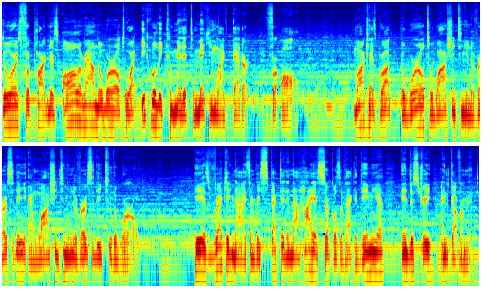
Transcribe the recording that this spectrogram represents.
doors for partners all around the world who are equally committed to making life better for all. Mark has brought the world to Washington University and Washington University to the world. He is recognized and respected in the highest circles of academia, industry, and government.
